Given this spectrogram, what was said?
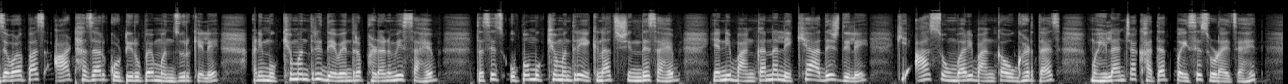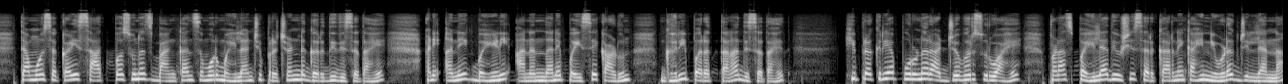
जवळपास आठ हजार कोटी रुपये मंजूर केले आणि मुख्यमंत्री देवेंद्र फडणवीस साहेब तसेच उपमुख्यमंत्री एकनाथ शिंदे साहेब यांनी बँकांना लेखी आदेश दिले की आज सोमवारी बँका उघडताच महिलांच्या खात्यात पैसे सोडायचे आहेत. त्यामुळे सकाळी सातपासूनच बँकांसमोर महिलांची प्रचंड गर्दी दिसत आहे आणि अनेक बहिणी आनंदाने पैसे काढून घरी परतताना दिसत आहेत. ही प्रक्रिया पूर्ण राज्यभर सुरू आहे पण आज पहिल्या दिवशी सरकारने काही निवडक जिल्ह्यांना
